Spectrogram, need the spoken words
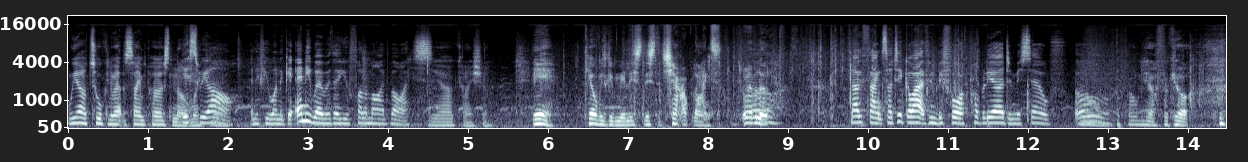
We are talking about the same person, aren't yes, we? we are. And if you want to get anywhere with her, you'll follow my advice. Yeah, okay, sure. Here, Kelvin's given me a list, list of chat-up lines. Do you want to have a look? Oh. No thanks. I did go out with him before. I've probably heard him myself. Oh. Oh, yeah, I forgot.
